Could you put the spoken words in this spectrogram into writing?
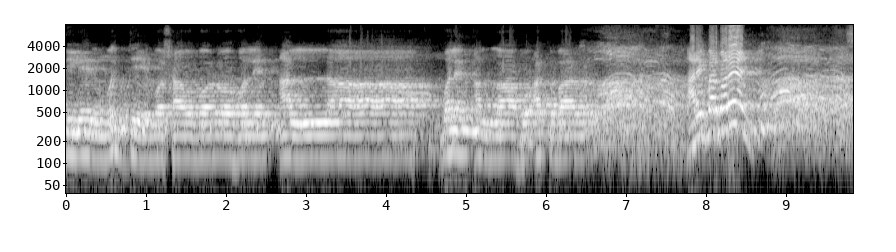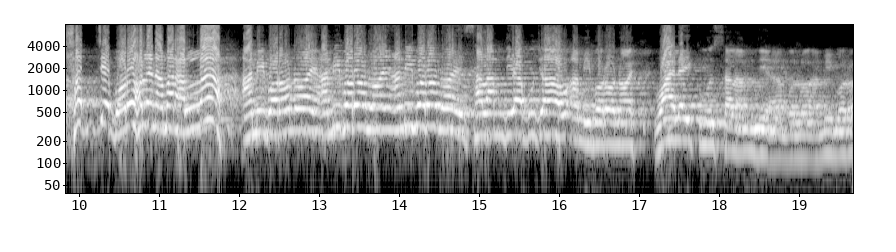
দিলের মধ্যে বসাও, বড় হলেন আল্লাহ। বলেন আল্লাহ আকবার। আরেকবার বলেন। সবচেয়ে বড় হলেন আমার আল্লাহ। আমি বড় নয়, আমি বড় নয়, আমি বড় নয়। সালাম দিয়া বুঝাও, আমি বড় নয়। ওয়ালাইকুম সালাম দিয়া বলো, আমি বড়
